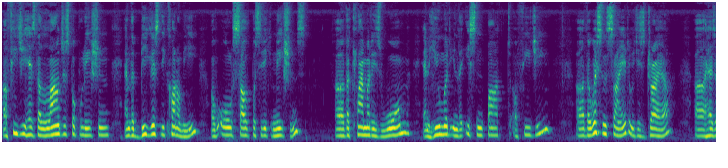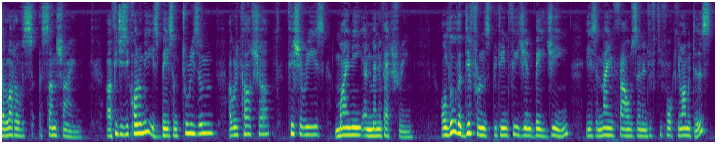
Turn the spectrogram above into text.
Uh, Fiji has the largest population and the biggest economy of all South Pacific nations. Uh, the climate is warm and humid in the eastern part of Fiji. Uh, the western side, which is drier, uh, has a lot of s- sunshine. Uh, Fiji's economy is based on tourism, agriculture, fisheries, mining, and manufacturing. Although the difference between Fiji and Beijing is 9,054 kilometers,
